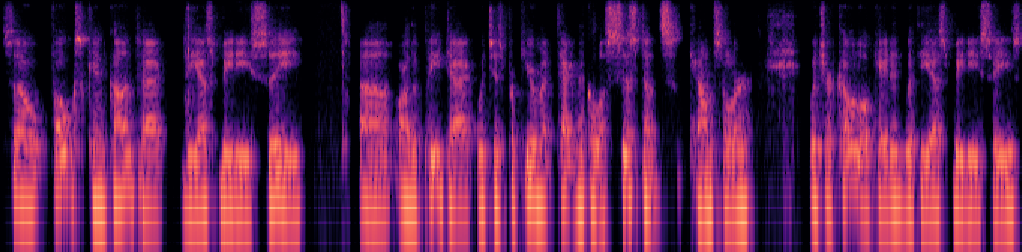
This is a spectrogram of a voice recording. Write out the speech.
So folks can contact the SBDC uh, or the PTAC, which is Procurement Technical Assistance Counselor, which are co located with the SBDCs,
